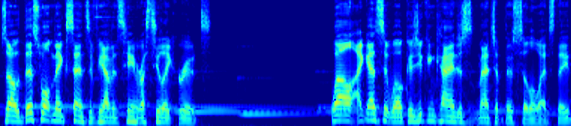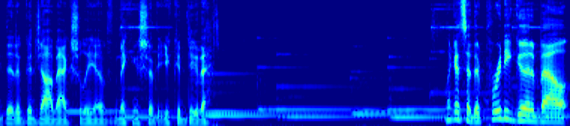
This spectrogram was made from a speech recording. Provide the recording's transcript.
So this won't make sense if you haven't seen Rusty Lake Roots. Well, I guess it will, because you can kind of just match up their silhouettes. They did a good job, actually, of making sure that you could do that. Like I said, they're pretty good about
